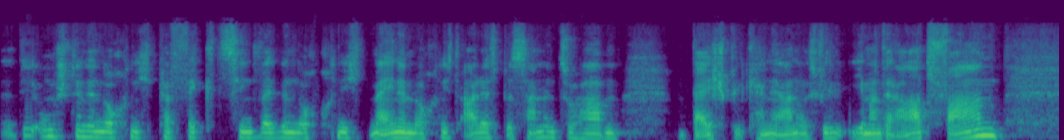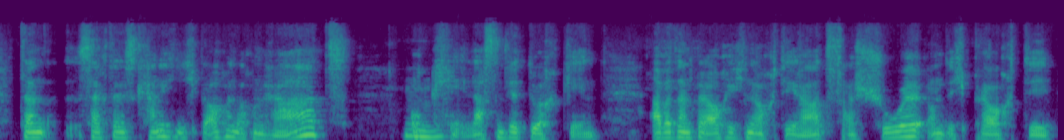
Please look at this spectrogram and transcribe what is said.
die Umstände noch nicht perfekt sind, weil wir noch nicht meinen, noch nicht alles beisammen zu haben. Beispiel, keine Ahnung, es will jemand Rad fahren, dann sagt er, das kann ich nicht, ich brauche noch ein Rad. Mhm. Okay, mhm. lassen wir durchgehen. Aber dann brauche ich noch die Radfahrschuhe und ich brauche die,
